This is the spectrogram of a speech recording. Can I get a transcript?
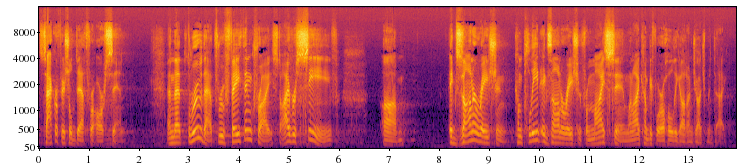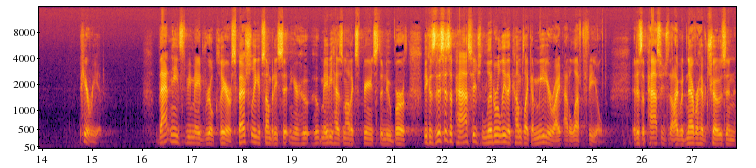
sacrificial death for our sin. And that through that, through faith in Christ, I receive um, exoneration, complete exoneration from my sin when I come before a holy God on Judgment Day. Period. That needs to be made real clear, especially if somebody's sitting here who, who maybe has not experienced the new birth, because this is a passage literally that comes like a meteorite out of left field. It is a passage that I would never have chosen.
